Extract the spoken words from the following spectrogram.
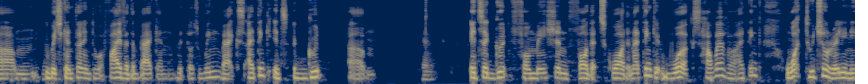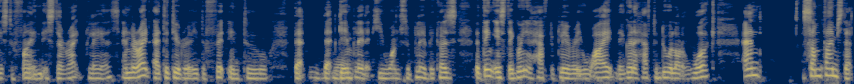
um, Mm. which can turn into a five at the back, and with those wing backs, I think it's a good, um, Yeah. it's a good formation for that squad, and I think it works. However, I think what Tuchel really needs to find is the right players and the right attitude really to fit into that that Yeah. gameplay that he wants to play. Because the thing is, they're going to have to play very wide. They're going to have to do a lot of work, and sometimes that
